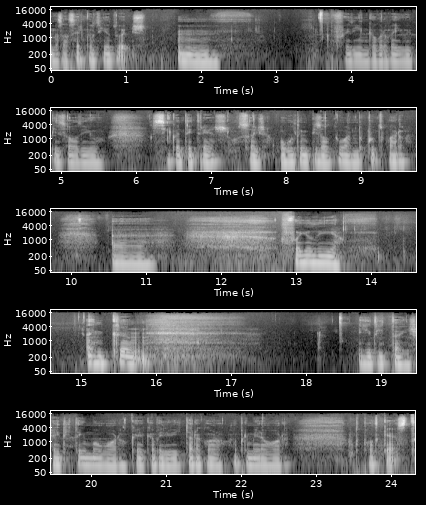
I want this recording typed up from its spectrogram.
mas acerca do dia 2, hum, foi o dia em que eu gravei o episódio 53, ou seja, o último episódio do ano do Puto Barba. Ah, foi o dia em que editei, já editei uma hora, ok? Acabei de editar agora a primeira hora do podcast,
